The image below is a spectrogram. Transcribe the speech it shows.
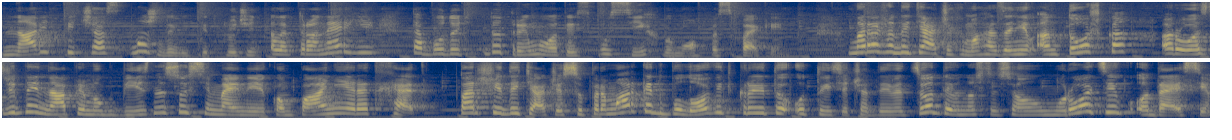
навіть під час можливих відключень електроенергії та будуть дотримуватись усіх вимог безпеки. Мережа дитячих магазинів Антошка роздрібний напрямок бізнесу сімейної компанії Red Hat. Перший дитячий супермаркет було відкрито у 1997 році в Одесі.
